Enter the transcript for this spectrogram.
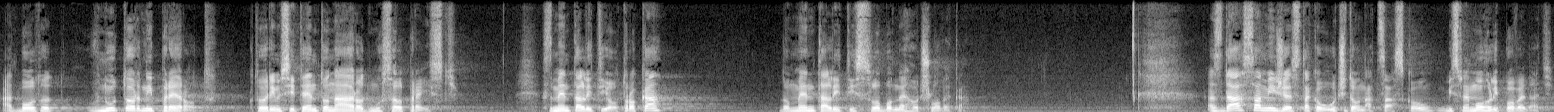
A bol to vnútorný prerod, ktorým si tento národ musel prejsť. Z mentality otroka do mentality slobodného človeka. A zdá sa mi, že s takou určitou nadsázkou by sme mohli povedať,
